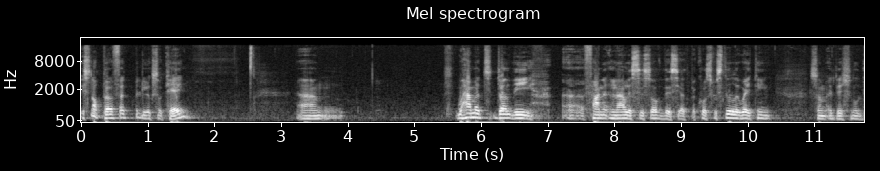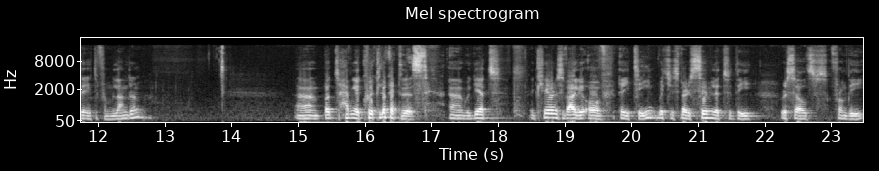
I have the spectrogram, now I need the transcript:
it's not perfect, but it looks okay. Um, we haven't done the uh, final analysis of this yet because we're still awaiting some additional data from London. Uh, but having a quick look at this, uh, we get a clearance value of 18, which is very similar to the results from the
